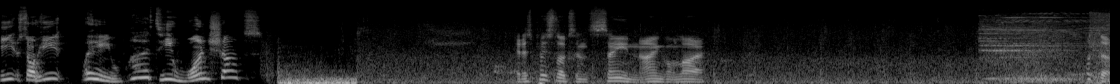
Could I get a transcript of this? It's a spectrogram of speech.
He, so he, wait, what? He one shots? Hey, this place looks insane. I ain't gonna lie. What the?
